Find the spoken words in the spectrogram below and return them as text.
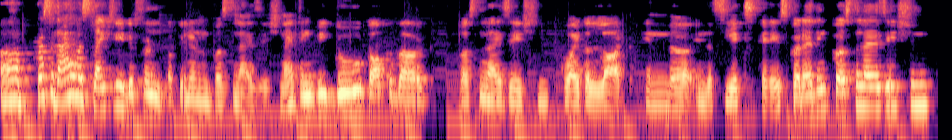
Uh, Prasad, I have a slightly different opinion on personalization. I think we do talk about personalization quite a lot in the in the CX space, but I think personalization,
